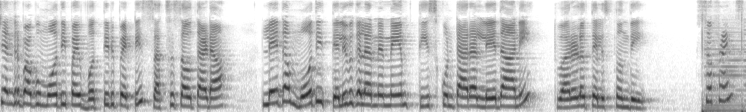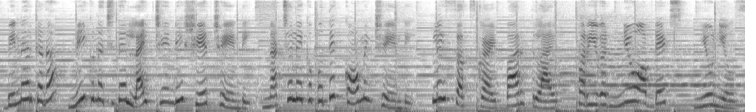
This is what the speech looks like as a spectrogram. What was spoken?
చంద్రబాబు మోదీపై ఒత్తిడి పెట్టి సక్సెస్ అవుతాడా? లేదా మోదీ తెలివిగల నిర్ణయం తీసుకుంటారా లేదా అని త్వరలో తెలుస్తుంది. సో ఫ్రెండ్స్ విన్నారు కదా మీకు నచ్చితే లైక్ చేయండి షేర్ చేయండి. నచ్చలేకపోతే కామెంట్ చేయండి. Please subscribe Bharat live for your new updates new news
